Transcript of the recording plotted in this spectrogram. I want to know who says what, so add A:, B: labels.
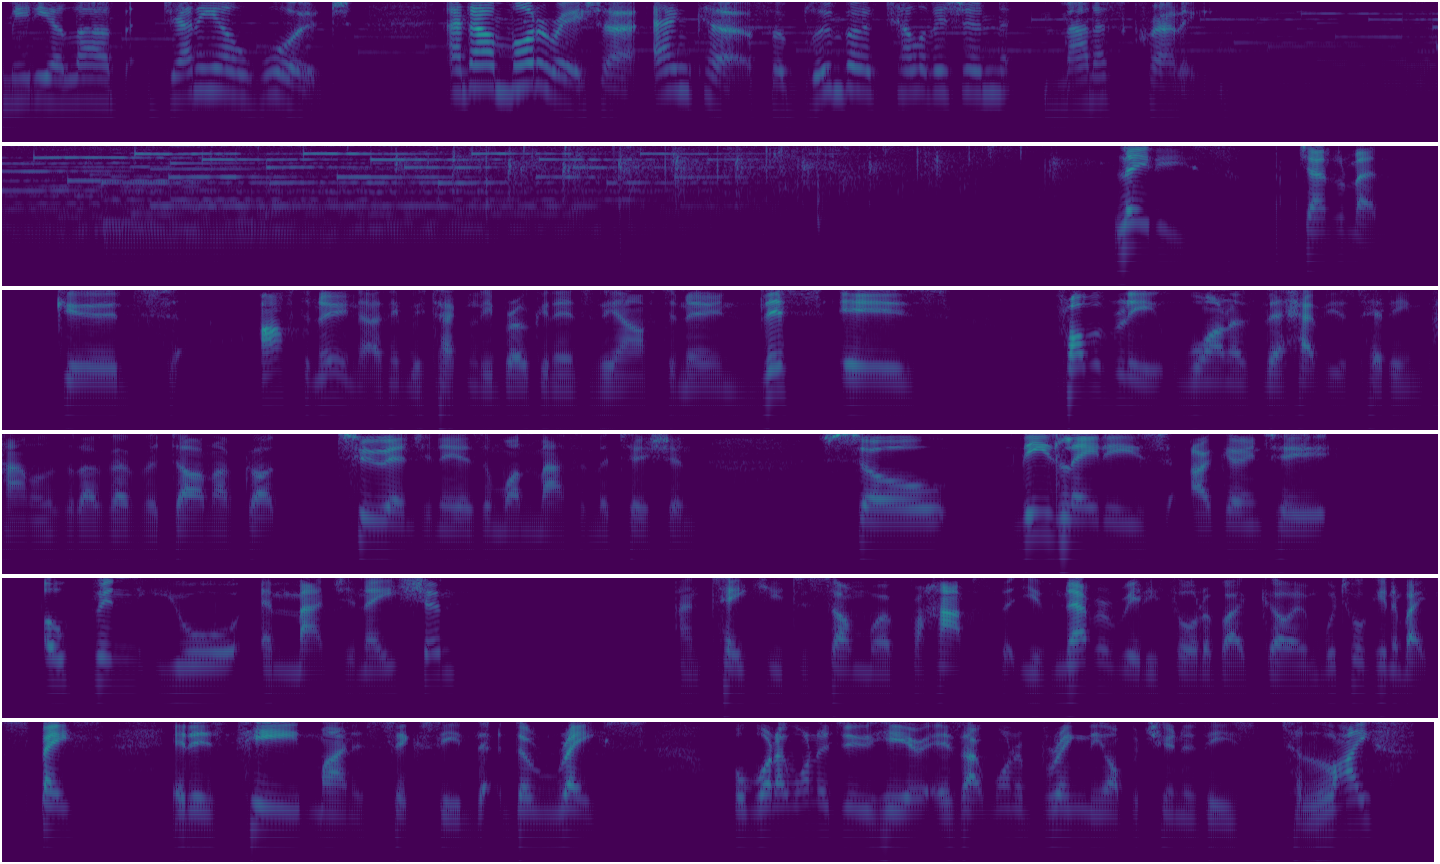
A: Media Lab Danielle Wood, and our moderator, anchor for Bloomberg Television, Manus Cranny.
B: Ladies, gentlemen, good afternoon. I think we've technically broken into the afternoon. This is probably one of the heaviest hitting panels that I've ever done. I've got two engineers and one mathematician. So these ladies are going to open your imagination and take you to somewhere perhaps that you've never really thought about going. We're talking about space. It is T minus 60, the, the race. But what I want to do here is I want to bring the opportunities to life.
